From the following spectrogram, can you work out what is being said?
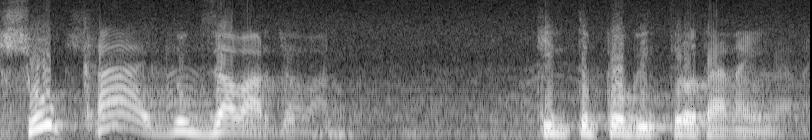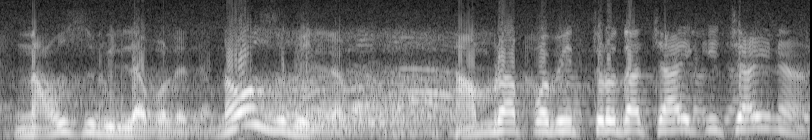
সুখ খায়, দুঃখ যাওয়ার জন্য। কিন্তু পবিত্রতা নাই। নাউজুবিল্লাহ বলেন নাউজুবিল্লাহ আমরা পবিত্রতা চাই কি চাই না?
